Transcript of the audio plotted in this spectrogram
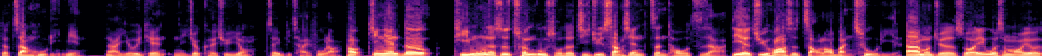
的账户里面。那有一天你就可以去用这笔财富啦。好，今天的题目呢是存股所得急剧上限整投资啊。第二句话是找老板处理。大家有没有觉得说，诶，为什么有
